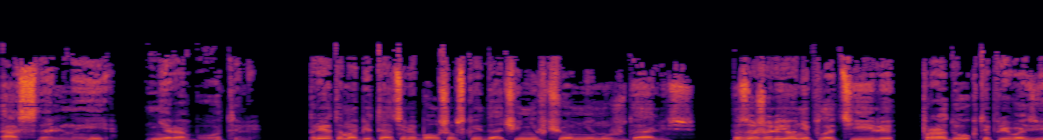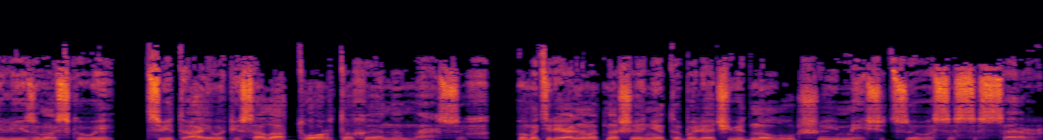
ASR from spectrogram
А остальные не работали. При этом обитатели Болшевской дачи ни в чем не нуждались. За жилье не платили, продукты привозили из Москвы, Цветаева писала о тортах и ананасах. В материальном отношении это были, очевидно, лучшие месяцы в СССР.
